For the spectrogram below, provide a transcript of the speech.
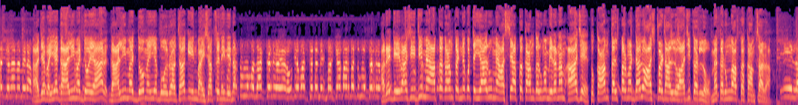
मत जलाना मेरा। अजय भैया गाली मत दो यार। गाली मत दो मैं ये बोल रहा था कि इन भाई साहब से नहीं देना। मज़ाक कर रहे हो यार? हो गया बात खत्म? एक बार क्या बार बार तुम लोग कर रहे हो? अरे देवाशीष जी मैं आपका काम करने को तैयार हूँ। मैं आज से आपका काम करूँगा। मेरा नाम आज है। तो काम कल पर मत डालो आज पर डाल लो। आज ही कर लो। मैं करूँगा आपका काम सारा। ये लो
